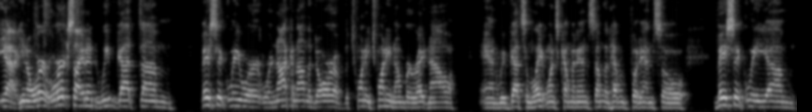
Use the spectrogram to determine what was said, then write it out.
Yeah, you know, we're we're excited. We've got um basically we're we're knocking on the door of the 2020 number right now, and we've got some late ones coming in, some that haven't put in. So basically, um,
